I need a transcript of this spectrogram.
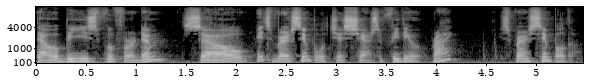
that will be useful for them. So it's very simple. Just share the video right? It's very simple though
